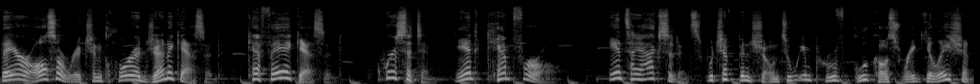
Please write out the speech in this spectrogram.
They are also rich in chlorogenic acid, caffeic acid, quercetin, and kaempferol, antioxidants which have been shown to improve glucose regulation,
